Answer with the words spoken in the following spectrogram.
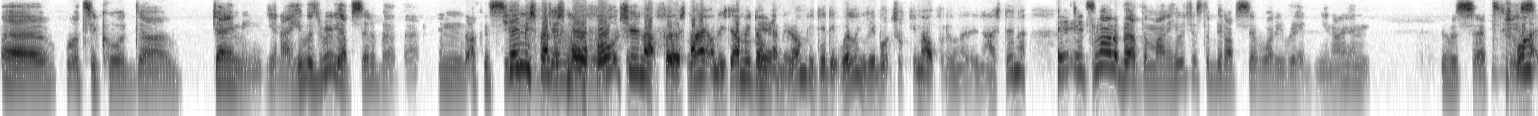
Uh, what's it called? Uh, Jamie. You know, he was really upset about that, and I could see. Jamie spent a small was really upset. fortune that first night on his. I mean, don't Yeah. get me wrong, he did it willingly, but took him out for a really nice dinner. It, it's not about the money. He was just a bit upset what he read. You know, and it was sad. It's quite.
